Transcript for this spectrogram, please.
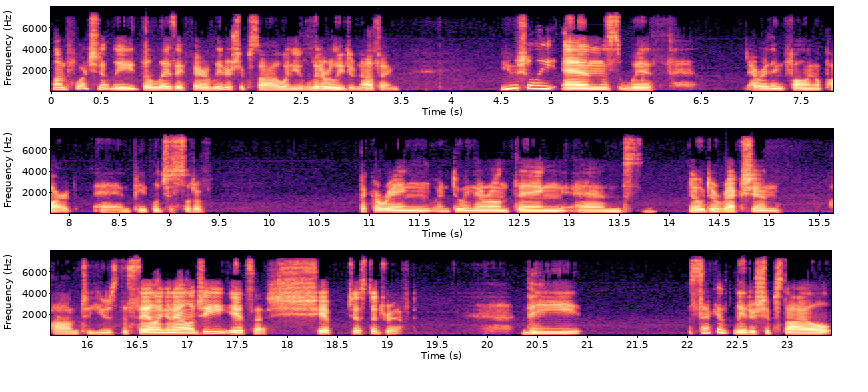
unfortunately, the laissez faire leadership style, when you literally do nothing, usually ends with everything falling apart and people just sort of bickering and doing their own thing and no direction. Um, to use the sailing analogy, it's a ship just adrift. The second leadership style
